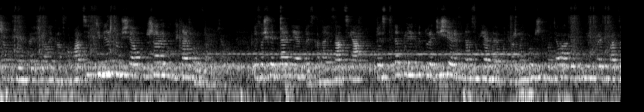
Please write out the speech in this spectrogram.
szeroko pojętej zielonej transformacji, gdzie mieszczą się szereg różnego rodzaju. To jest oświetlenie, to jest kanalizacja, to jest te projekty, które dzisiaj refinansujemy, ponieważ Pani Burmistrz powiedziała, to jest również projekt bardzo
